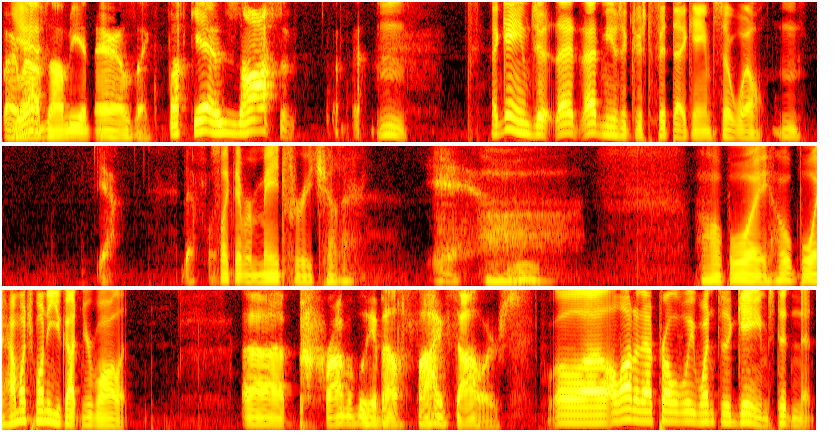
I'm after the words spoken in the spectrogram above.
by Yeah. Rob Zombie in there. I was like, fuck yeah, this is awesome. Mm. That game, ju- that that music just fit that game so well. Mm. Definitely. It's like they were made for each other. yeah. Oh boy, oh boy. How much money you got in your wallet? Uh, probably about $5. Well, uh, a lot of that probably went to games, didn't it?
